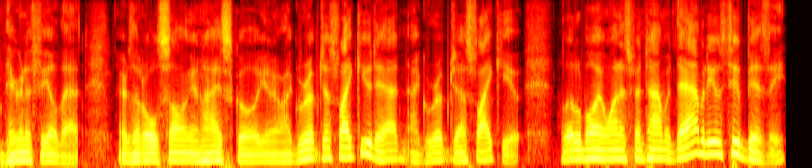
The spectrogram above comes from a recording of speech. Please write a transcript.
they're going to feel that. There's that old song in high school, you know, I grew up just like you, Dad. I grew up just like you. The little boy wanted to spend time with Dad, but he was too busy.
